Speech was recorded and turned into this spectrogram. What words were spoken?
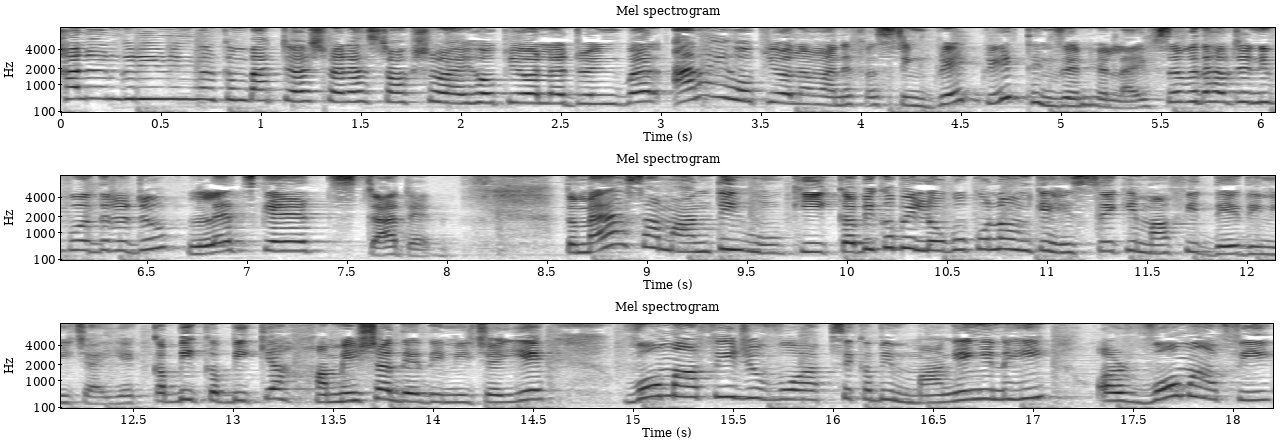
welcome back to Ashwarya's Talk Show. I hope you all are doing well and I hope you all are manifesting great, great things in your life. So without any further ado, let's get started. तो मैं ऐसा मानती हूँ कि कभी कभी लोगों को ना उनके हिस्से की माफ़ी दे देनी चाहिए कभी कभी क्या हमेशा दे देनी चाहिए वो माफ़ी जो वो आपसे कभी मांगेंगे नहीं और वो माफ़ी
